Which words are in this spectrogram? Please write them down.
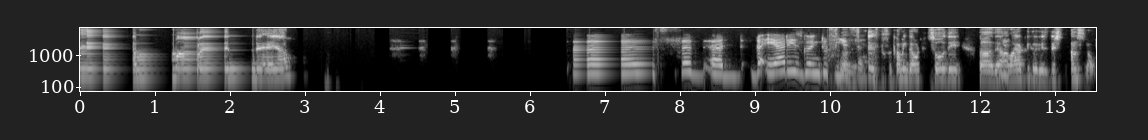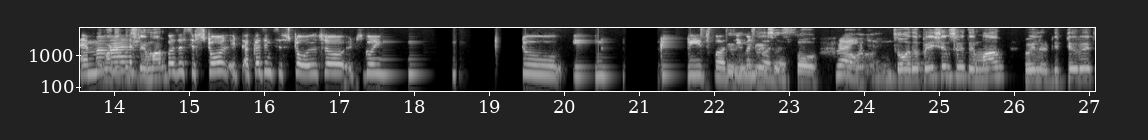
MR and AR? Uh, so uh, the AR is going to yes sir. It's coming down. So the uh, the Yes. aortic regurgitation comes down. And what happens to MR MR? because the systole it occurs in systole, so it's going to increase further even further. So Right. Uh, so the patients with MR will deteriorate,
